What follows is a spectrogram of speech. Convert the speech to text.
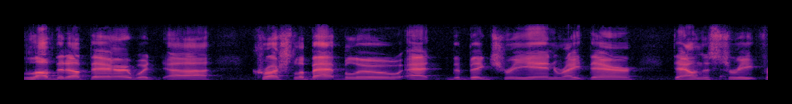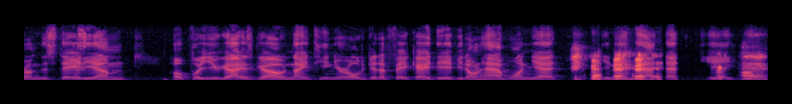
Loved it up there. Would uh, crush Labatt Blue at the Big Tree Inn right there down the street from the stadium. Hopefully you guys go. 19 year old, get a fake ID if you don't have one yet. You need that. That's Key. Um,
